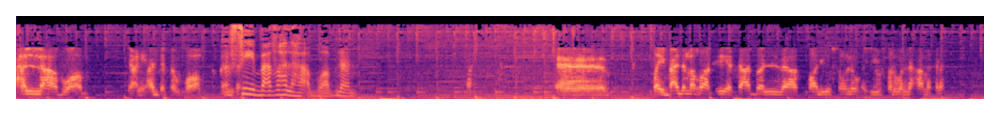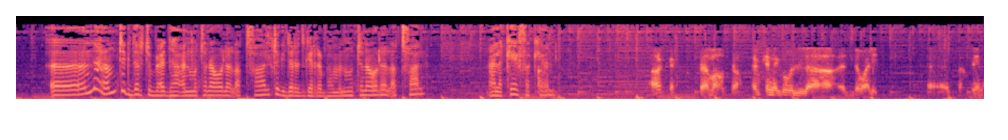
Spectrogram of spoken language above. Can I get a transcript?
هل لها أبواب؟ يعني عدة أبواب؟ في بعضها لها أبواب نعم آه طيب بعد المرات هي صعب الأطفال يوصلون يوصلون لها مثلا؟ أه نعم تقدر تبعدها عن متناول الأطفال تقدر تقربها من متناول الأطفال على كيفك يعني أوكي تمام تمام يمكن نقول آه، الدواليب آه، تخزين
